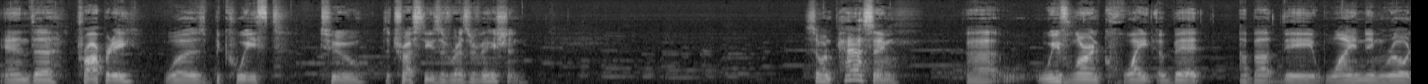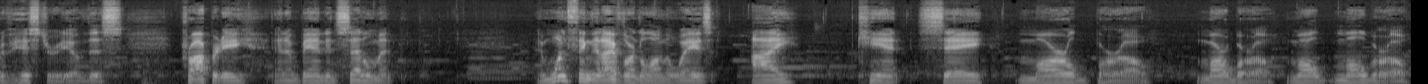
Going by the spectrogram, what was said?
and the property was bequeathed to the trustees of reservation. So, in passing, uh, we've learned quite a bit about the winding road of history of this property and abandoned settlement. And one thing that I've learned along the way is I can't say Marlborough. Marlborough. Mal- Marlborough.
